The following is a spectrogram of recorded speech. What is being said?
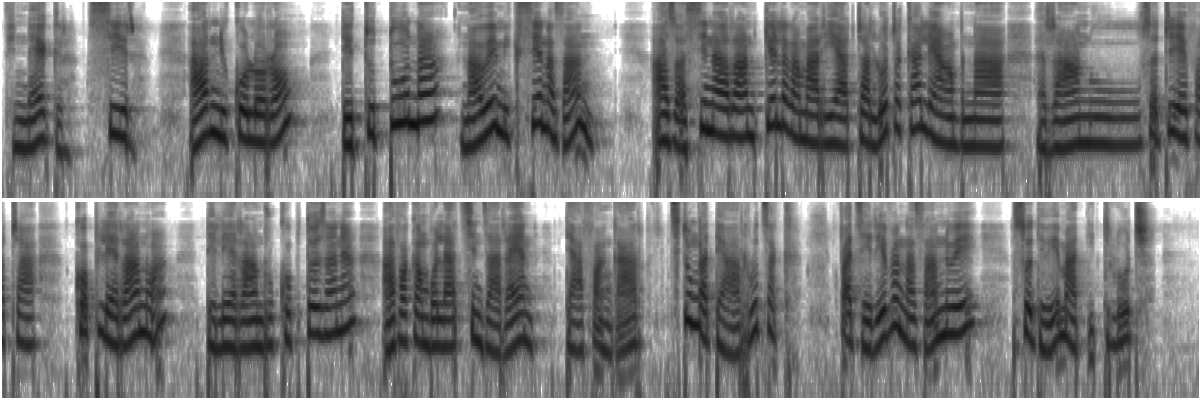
vinaigre, sira ary ny colorant dia totoina na hoe mixena izany Azo asiana rano kely raha marihatra loatra ka le ambina rano satria efatra kaopy le rano a, de le rano roa kaopy teo zany a afaka mbola tsinjaraina de afangaro, tsy tonga de arotsaka fa jerevana zany hoe sao de hoe madity loatra.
